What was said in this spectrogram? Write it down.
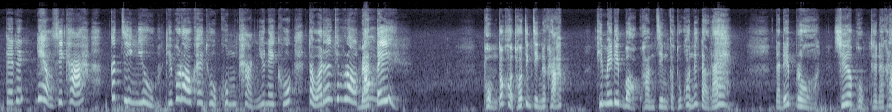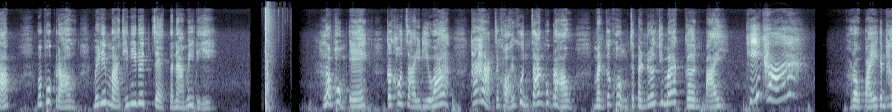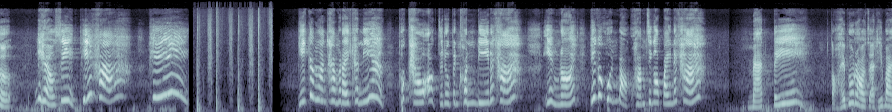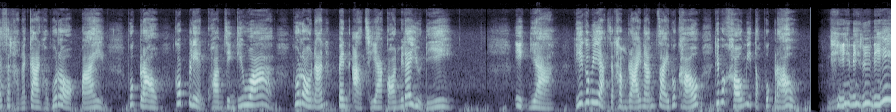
เดี๋ยวเดี๋ยวสิคะ ก็จริงอยู่ที่พวกเราเคยถูกคุมขังอยู่ในคุก แต่ว่าเรื่องที่พวกเราแมตตี้ ผมต้องขอโทษจริง ๆ นะครับ ที่ไม่ได้บอกความจริงกับทุกคนตั้งแต่แรก แต่ได้โปรดเชื่อผมเถอะนะครับ ว่าพวกเราไม่ได้มาที่นี่ด้วยเจตนาไม่ดี แล้วผมเองก็เข้าใจดีว่า ถ้าหากจะขอให้คุณจ้างพวกเรา มันก็คงจะเป็นเรื่องที่มากเกินไป พี่คะ เราไปกันเถอะ เดี๋ยวสิ พี่คะ พี่ พี่กำลังทำอะไรคะเนี่ย พวกเขาออกจะดูเป็นคนดีนะคะ อย่างน้อย พี่ก็ควรบอกความจริงออกไปนะคะ แมตตี้ต่อให้พวกเราจะอธิบายสถานการณ์ของพวกเราออกไป พวกเราก็เปลี่ยนความจริงที่ว่า พวกเรานั้นเป็นอาชญากรไม่ได้อยู่ดี อีกอย่างพี่ก็ไม่อยากจะทำร้ายน้ำใจพวกเขาที่พวกเขามีต่อพวกเรา นี่นี่นี่นี่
